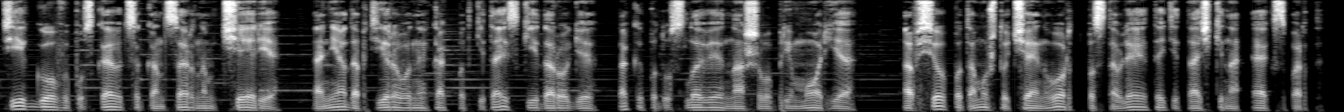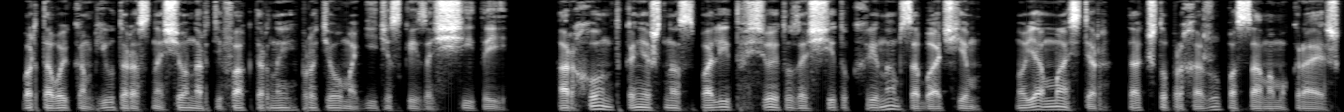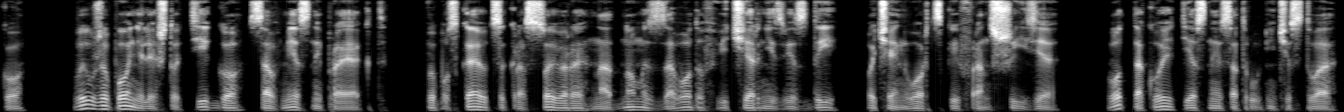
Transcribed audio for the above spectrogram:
«Тигго» выпускаются концерном «Черри». Они адаптированы как под китайские дороги, так и под условия нашего Приморья. А все потому, что Чайнворд поставляет эти тачки на экспорт. Бортовой компьютер оснащен артефакторной противомагической защитой. Архонт, конечно, спалит всю эту защиту к хренам собачьим, но я мастер, так что прохожу по самому краешку. Вы уже поняли, что Тиго — совместный проект. Выпускаются кроссоверы на одном из заводов «Вечерней звезды» по Чайнвордской франшизе. Вот такое тесное сотрудничество.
